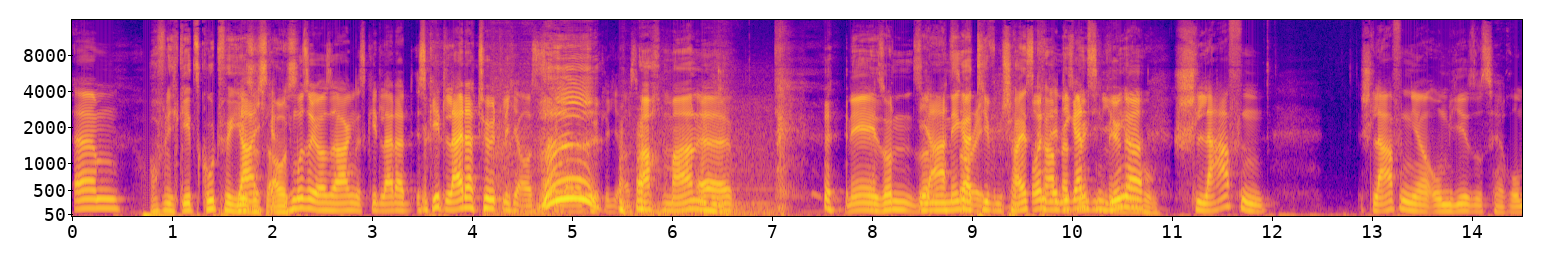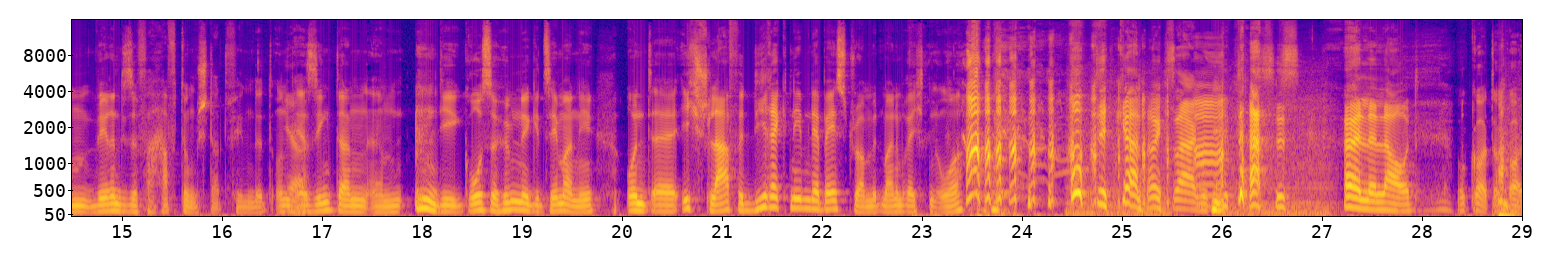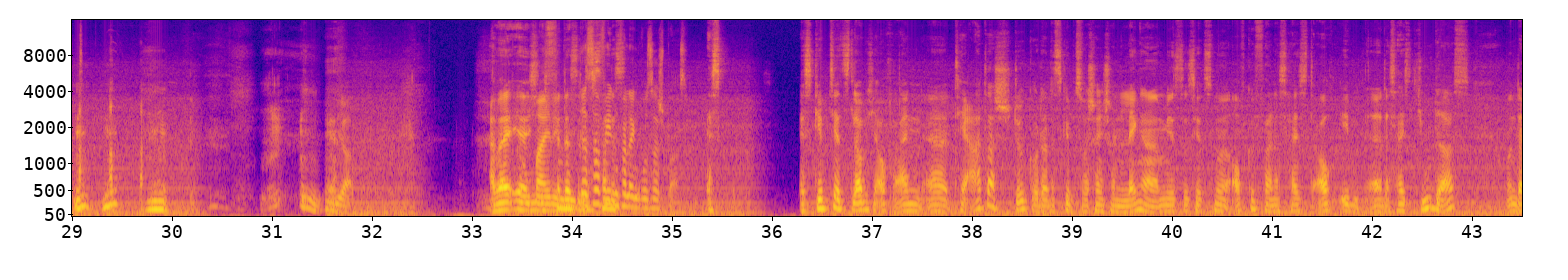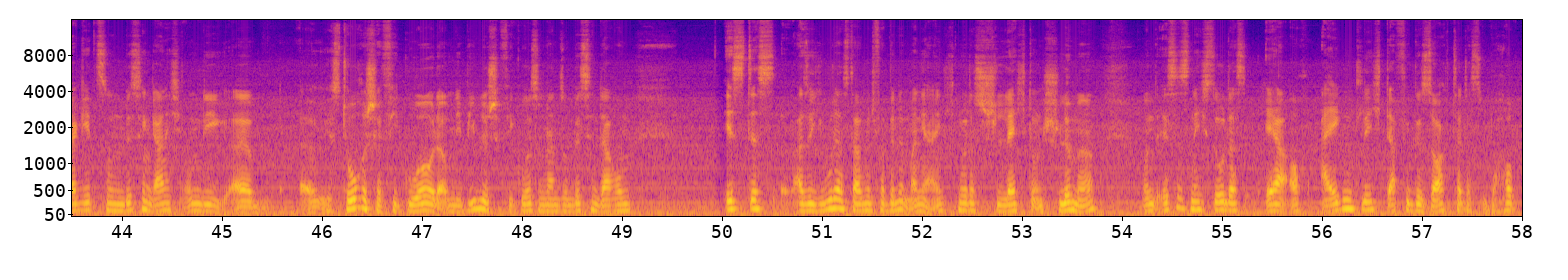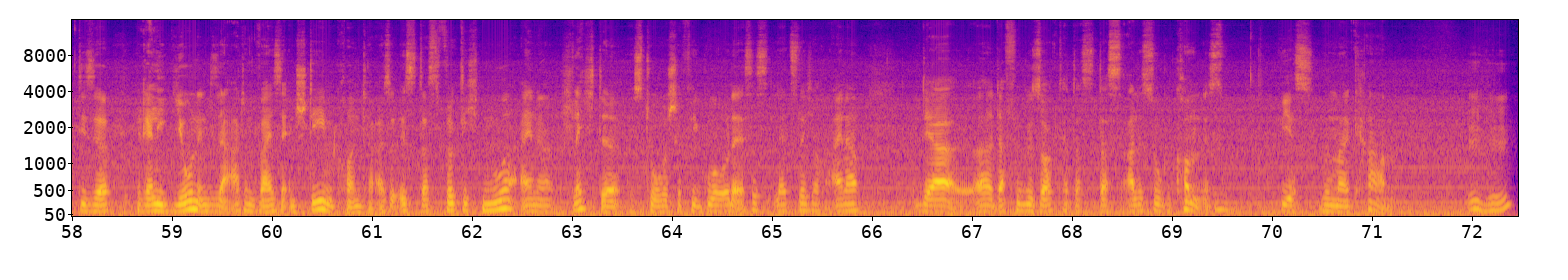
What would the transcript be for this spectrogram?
Ähm, Hoffentlich geht's gut für ja, Jesus ich, aus. ich muss euch auch sagen, es geht leider, es geht leider tödlich aus. Leider tödlich aus. Ach Mann. Äh, nee, so einen, so ja, einen sorry. negativen Scheißkram. Und äh, die ganzen Jünger schlafen, schlafen ja um Jesus herum, während diese Verhaftung stattfindet. Und Ja. er singt dann ähm, die große Hymne Gethsemane. Und äh, ich schlafe direkt neben der Bassdrum mit meinem rechten Ohr. und ich kann euch sagen, das ist Hölle laut. Oh Gott, oh Gott. Ja. Aber äh, ich, ich finde das, Das ist auf jeden Fall ein großer Spaß. Es, es gibt jetzt, glaube ich, auch ein äh, Theaterstück, oder das gibt es wahrscheinlich schon länger. Mir ist das jetzt nur aufgefallen. Das heißt auch eben, äh, das heißt Judas. Und da geht es so ein bisschen gar nicht um die äh, äh, historische Figur oder um die biblische Figur, sondern so ein bisschen darum, ist es, also Judas, damit verbindet man ja eigentlich nur das Schlechte und Schlimme. Und ist es nicht so, dass er auch eigentlich dafür gesorgt hat, dass überhaupt diese Religion in dieser Art und Weise entstehen konnte? Also ist das wirklich nur eine schlechte historische Figur oder ist es letztlich auch einer, der äh, dafür gesorgt hat, dass das alles so gekommen ist, wie es nun mal kam? Mhm.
